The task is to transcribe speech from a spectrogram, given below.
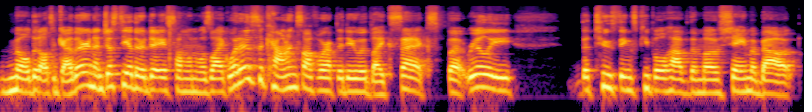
meld it all together. And then just the other day, someone was like, "What does accounting software have to do with like sex?" But really, the two things people have the most shame about.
